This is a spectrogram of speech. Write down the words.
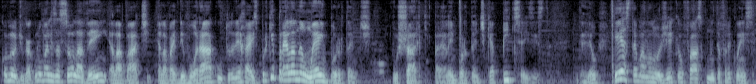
como eu digo, a globalização ela vem, ela bate, ela vai devorar a cultura de raiz, porque para ela não é importante o charque, para ela é importante que a pizza exista, entendeu? Esta é uma analogia que eu faço com muita frequência.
